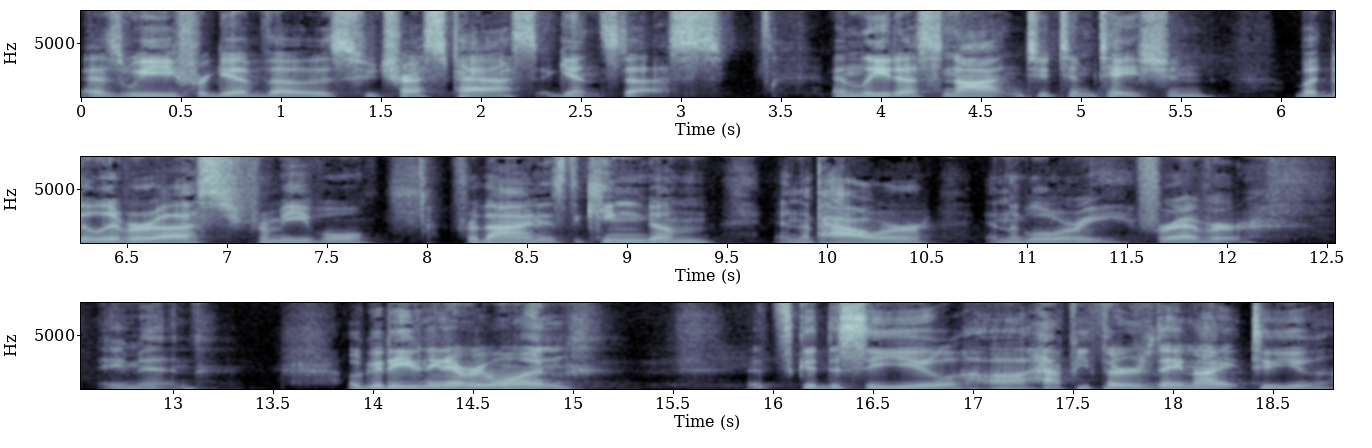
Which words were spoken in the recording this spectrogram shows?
as we forgive those who trespass against us. And lead us not into temptation, but deliver us from evil. For thine is the kingdom and the power and the glory forever. Amen. Well, good evening, everyone. It's good to see you. Uh, happy Thursday night to you.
